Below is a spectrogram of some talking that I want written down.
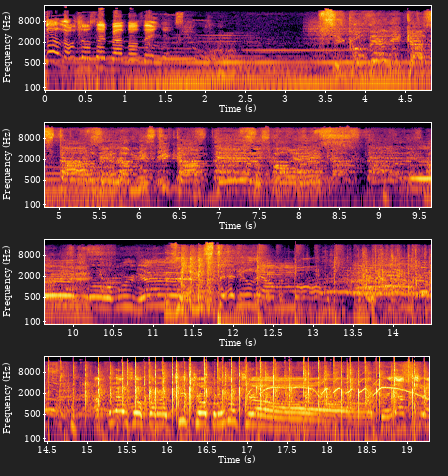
todos los salvadoreños. Psicodélicas tarde, la mística de Aplausos para Chicho Production. Production.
